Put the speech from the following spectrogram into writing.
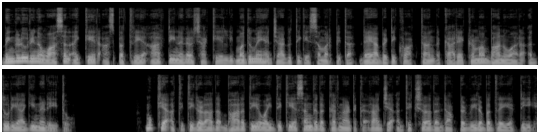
ಬೆಂಗಳೂರಿನ ವಾಸನ್ ಐ ಕೇರ್ ಆಸ್ಪತ್ರೆಯ ಆರ್‌ಟಿ ನಗರ ಶಾಖೆಯಲ್ಲಿ ಮಧುಮೇಹ ಜಾಗೃತಿಗೆ ಸಮರ್ಪಿತ ಡಯಾಬೆಟಿಕ್ ವಾಕ್ಥಾನ್ ಕಾರ್ಯಕ್ರಮ ಭಾನುವಾರ ಅದ್ದೂರಿಯಾಗಿ ನಡೆಯಿತು. ಮುಖ್ಯ ಅತಿಥಿಗಳಾದ ಭಾರತೀಯ ವೈದ್ಯಕೀಯ ಸಂಘದ ಕರ್ನಾಟಕ ರಾಜ್ಯ ಅಧ್ಯಕ್ಷರಾದ ಡಾಕ್ಟರ್ ವೀರಭದ್ರಯ್ಯ ಟಿ,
